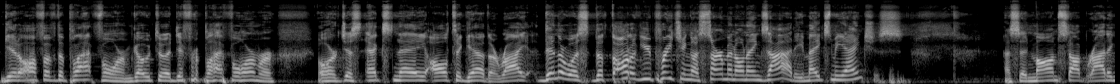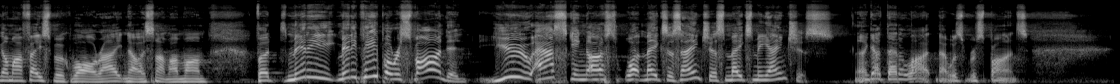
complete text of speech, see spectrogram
get off of the platform, go to a different platform or, or just ex-nay altogether, right? Then there was the thought of you preaching a sermon on anxiety makes me anxious. I said, Mom, stop writing on my Facebook wall, right? No, it's not my mom. But many, many people responded, You asking us what makes us anxious makes me anxious. I got that a lot. That was response.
